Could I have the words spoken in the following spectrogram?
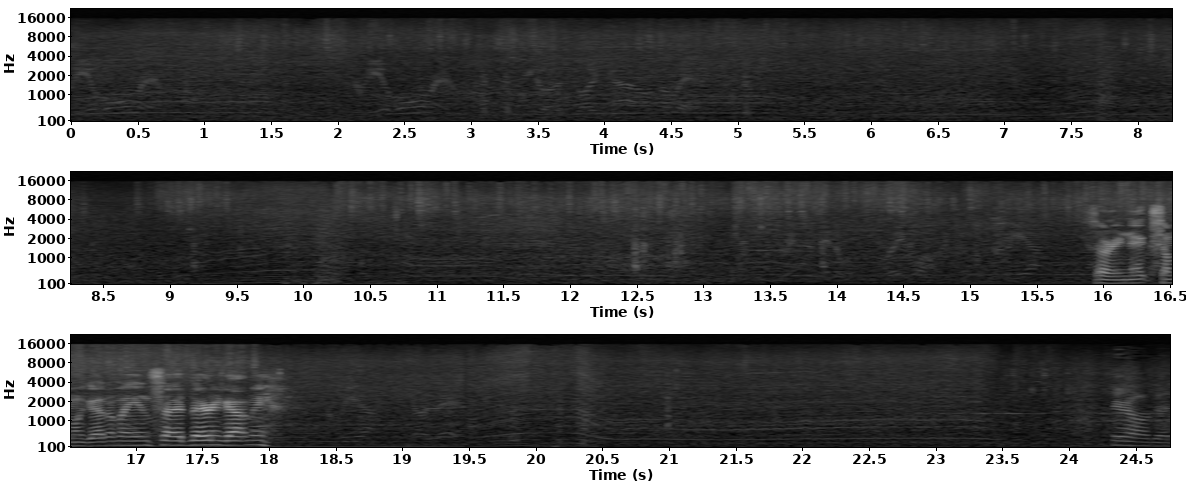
Clear all around. Clear all around. You gotta slow down on the left. Sorry, Nick. Someone got on my inside there and got me. You're all good.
